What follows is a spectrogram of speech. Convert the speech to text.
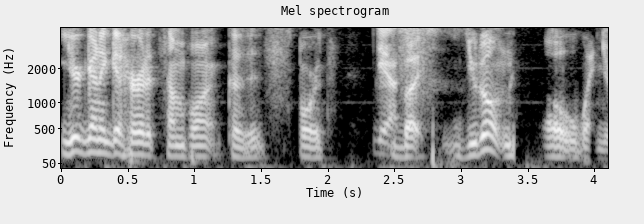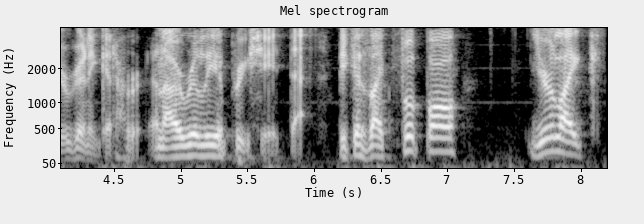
you're gonna get hurt at some point because it's sports. Yes. But you don't know when you're gonna get hurt, and I really appreciate that because like football, you're like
